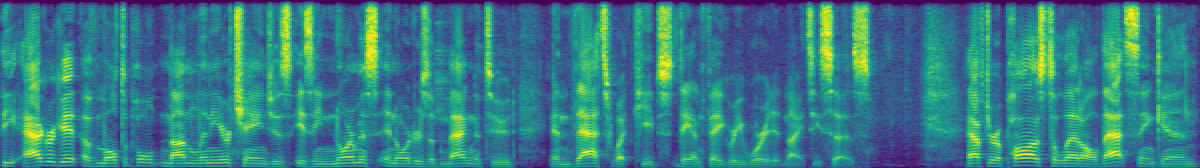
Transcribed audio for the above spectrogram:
the aggregate of multiple nonlinear changes is enormous in orders of magnitude, and that's what keeps Dan Fagre worried at nights, he says. After a pause to let all that sink in,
